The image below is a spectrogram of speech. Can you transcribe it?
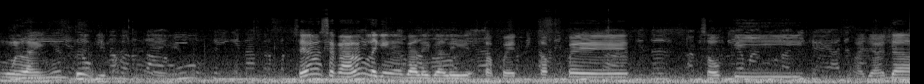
mulainya tuh gimana ya gitu. saya sekarang lagi ngegali-gali Tokped Tokped Shopee Lazada.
